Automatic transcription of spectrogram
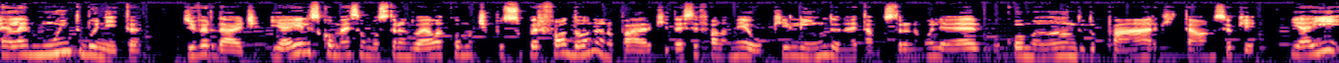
Ela é muito bonita. De verdade. E aí eles começam mostrando ela como, tipo, super fodona no parque. Daí você fala, meu, que lindo, né? Tá mostrando a mulher no comando do parque e tal, não sei o quê. E aí,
